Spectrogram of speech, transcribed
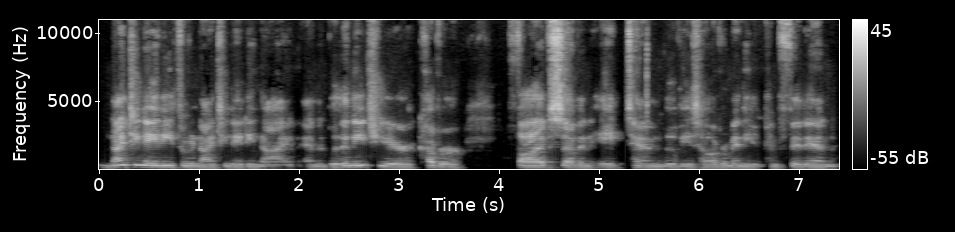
1980 through 1989 and within each year cover five seven eight ten movies however many you can fit in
